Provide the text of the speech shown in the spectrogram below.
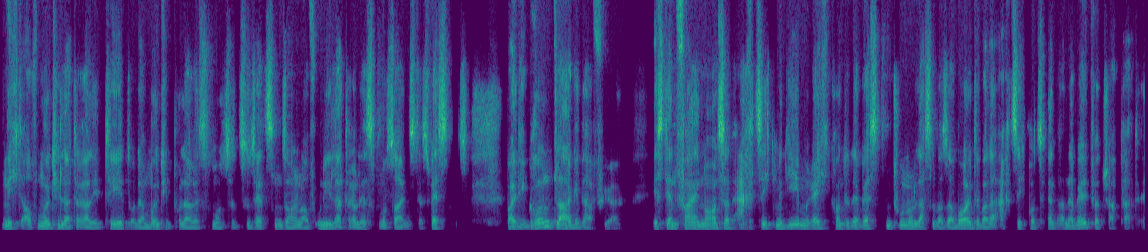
nicht auf Multilateralität oder Multipolarismus zu setzen, sondern auf Unilateralismus seitens des Westens. Weil die Grundlage dafür ist entfallen. 1980 mit jedem Recht konnte der Westen tun und lassen, was er wollte, weil er 80 Prozent an der Weltwirtschaft hatte.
